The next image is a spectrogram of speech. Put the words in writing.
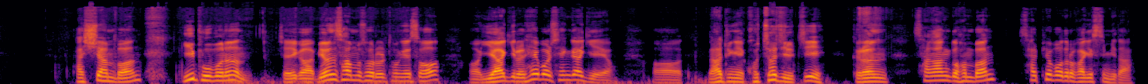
다시 한번 이 부분은 저희가 면사무소를 통해서 어, 이야기를 해볼 생각이에요. 어, 나중에 고쳐질지 그런 상황도 한번 살펴보도록 하겠습니다.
